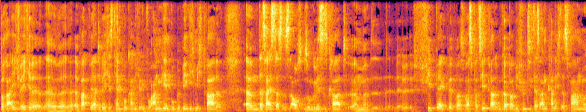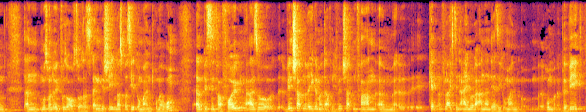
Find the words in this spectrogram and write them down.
Bereich, welche äh, Wattwerte, welches Tempo kann ich irgendwo angehen, wo bewege ich mich gerade. Ähm, das heißt, das ist auch so ein gewisses Grad ähm, Feedback, was, was passiert gerade im Körper, wie fühlt sich das an, kann ich das fahren und dann muss man irgendwo so auch so das Renngeschehen, was passiert um einen drumherum, äh, ein bisschen verfolgen. Also Windschattenregel, man darf nicht Windschatten fahren, ähm, kennt man vielleicht den einen oder anderen, der sich um einen rum bewegt.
